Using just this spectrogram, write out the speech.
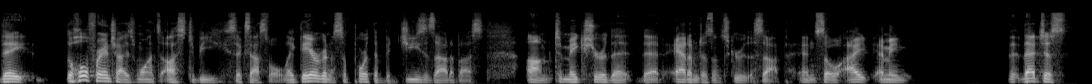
They the whole franchise wants us to be successful. Like they are going to support the bejesus out of us um, to make sure that that adam doesn't screw this up. And so i i mean th- that just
